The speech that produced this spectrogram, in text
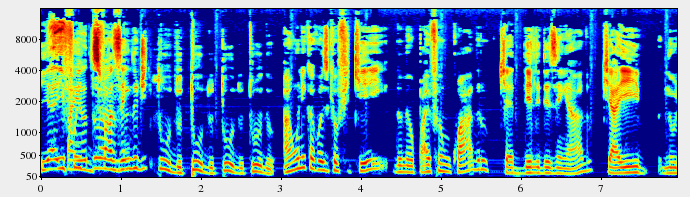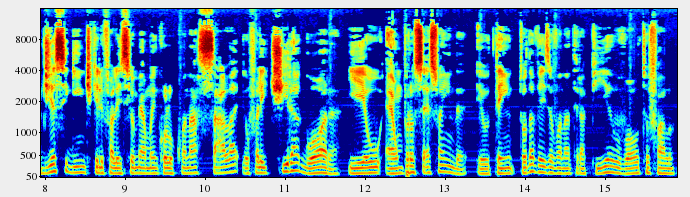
E aí fui Saiu doando. desfazendo de tudo, tudo, tudo, tudo. A única coisa que eu fiquei do meu pai foi um quadro, que é dele desenhado, que aí no dia seguinte que ele faleceu, minha mãe colocou na sala, eu falei, tira agora. E eu, é um processo ainda. Eu tenho, toda vez eu vou na terapia, eu volto, eu falo,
